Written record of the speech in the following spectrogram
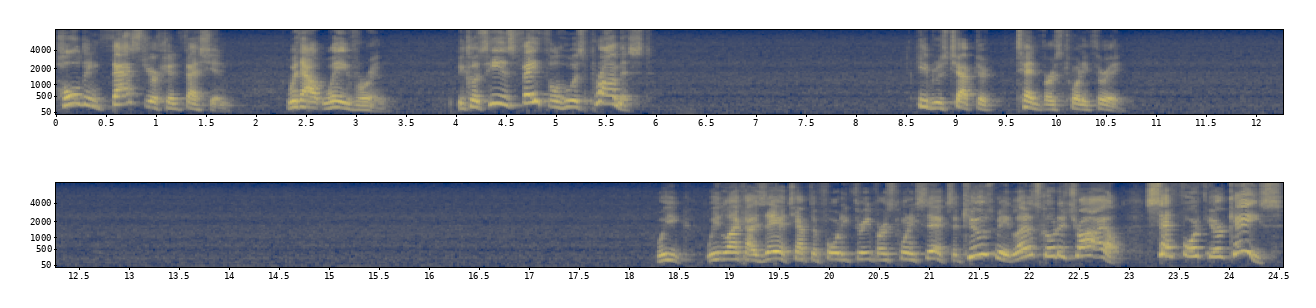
Holding fast your confession without wavering, because He is faithful who has promised. Hebrews chapter 10, verse 23. We, we like Isaiah chapter 43, verse 26. Accuse me, let us go to trial. Set forth your case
